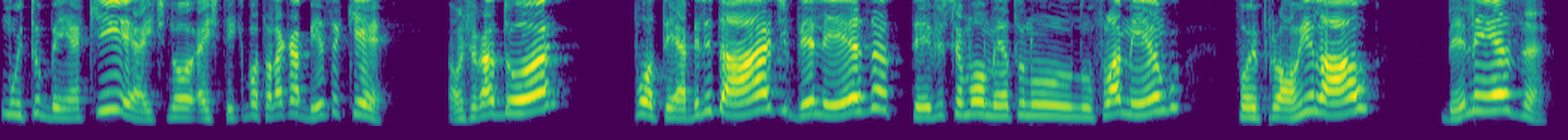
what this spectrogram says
muito bem aqui. A gente, não, a gente tem que botar na cabeça que é um jogador, pô, tem habilidade, beleza, teve o seu momento no, no Flamengo, foi pro Al Hilal, beleza.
